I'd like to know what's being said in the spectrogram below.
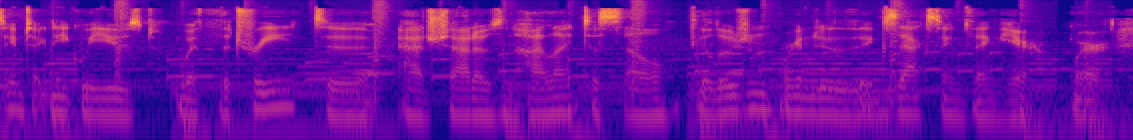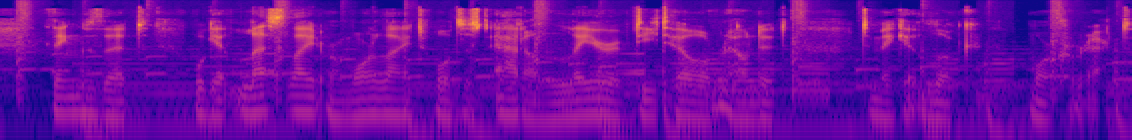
Same technique we used with the tree to add shadows and highlight to sell the illusion, we're going to do the exact same thing here, where things that will get less light or more light, we'll just add a layer of detail around it to make it look more correct.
